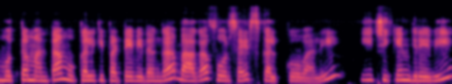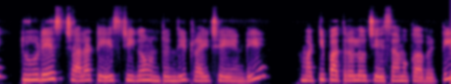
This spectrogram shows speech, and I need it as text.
మొత్తం అంతా ముక్కలకి పట్టే విధంగా బాగా ఫోర్ సైడ్స్ కలుపుకోవాలి. ఈ చికెన్ గ్రేవీ టూ డేస్ చాలా టేస్టీగా ఉంటుంది. ట్రై చేయండి. మట్టి పాత్రలో చేసాము కాబట్టి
